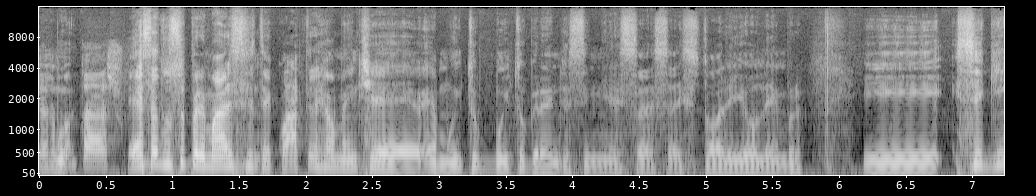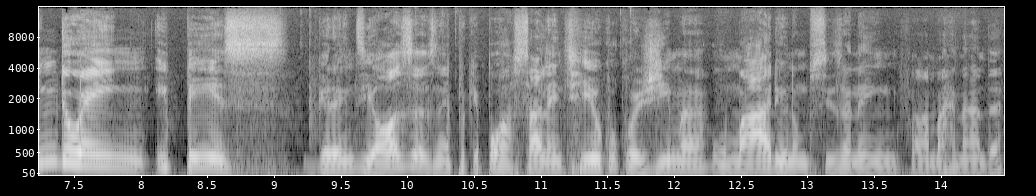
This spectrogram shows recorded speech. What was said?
Era fantástico. Essa do Super Mario 64 realmente é, é muito, muito grande, assim, essa, essa história, eu lembro. E seguindo em IPs grandiosas, né? Porque, porra, Silent Hill com Kojima, o Mario, não precisa nem falar mais nada.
